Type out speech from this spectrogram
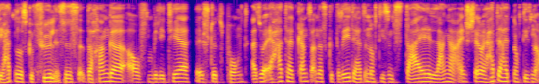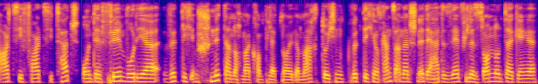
Die hatten das Gefühl, es ist The Hunger auf Militärstützpunkt. Also er hat halt ganz anders gedreht. Er hatte noch diesen Style, lange Einstellungen. Er hatte halt noch diesen artsy-fartsy Touch. Und der Film wurde ja wirklich im Schnitt dann nochmal komplett neu gemacht. Durch einen wirklich einen ganz anderen Schnitt. Er hatte sehr viele Sonnenuntergänge.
